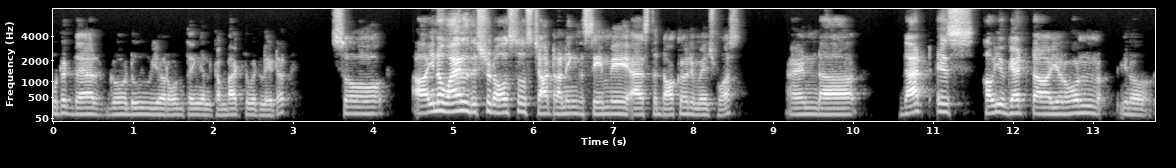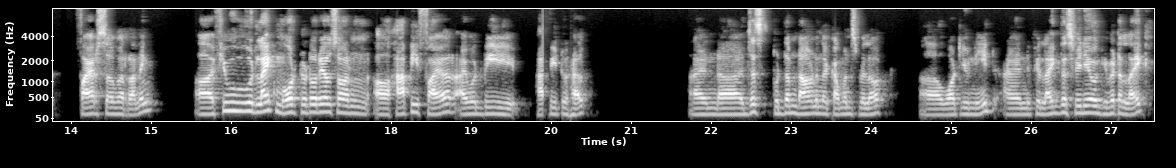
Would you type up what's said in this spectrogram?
put it there, go do your own thing and come back to it later. So, uh, in a while, this should also start running the same way as the Docker image was and uh, that is how you get uh, your own you know FHIR server running Uh, if you would like more tutorials on uh, HAPI FHIR, I would be happy to help. And uh, just put them down in the comments below uh, what you need. And if you like this video, give it a like.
